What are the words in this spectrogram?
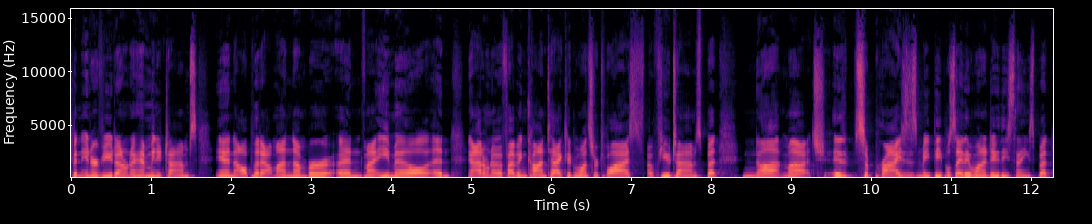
been interviewed, I don't know how many times, and I'll put out my number and my email. And I don't know if I've been contacted once or twice, a few times, but not much. It surprises me. People say they want to do these things, but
